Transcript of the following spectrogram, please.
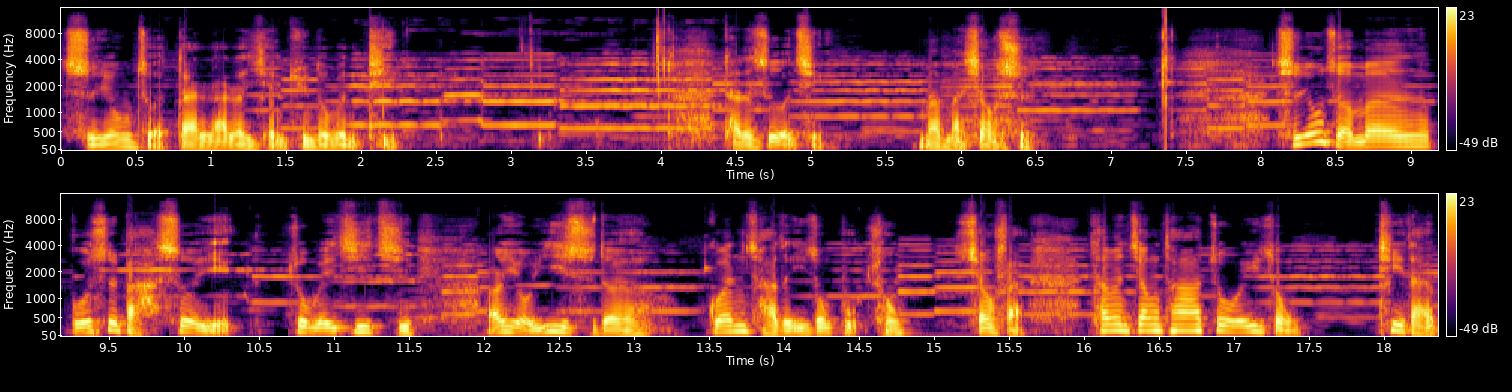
使用者带来了严峻的问题。他的热情慢慢消失，使用者们不是把摄影作为积极而有意识的。观察的一种补充，相反，他们将它作为一种替代物，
